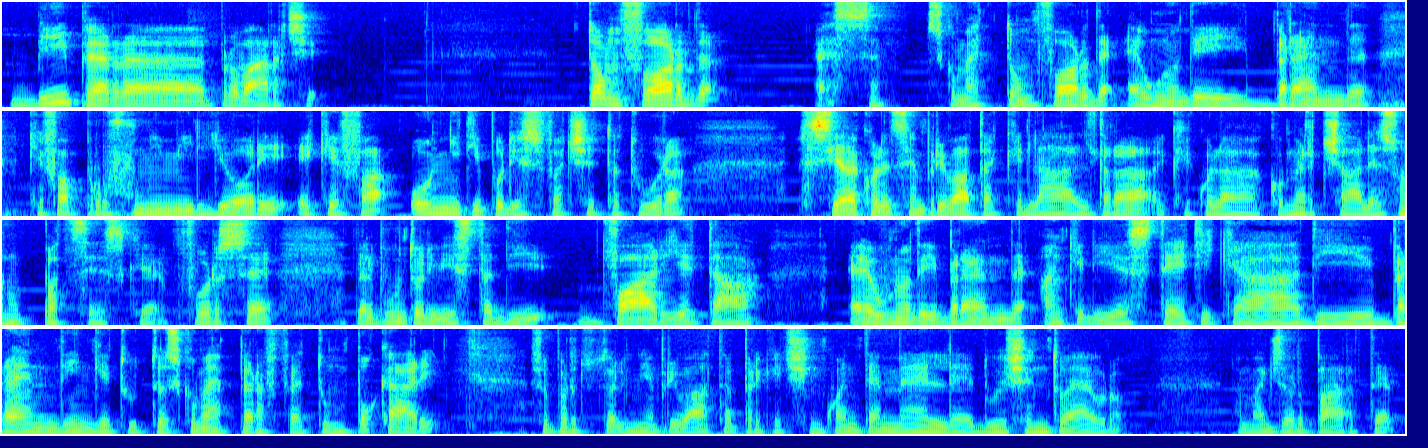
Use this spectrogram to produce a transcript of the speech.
B per uh, provarci. Tom Ford S. Secondo me Tom Ford è uno dei brand che fa profumi migliori e che fa ogni tipo di sfaccettatura sia la collezione privata che l'altra, che quella commerciale, sono pazzesche. Forse dal punto di vista di varietà è uno dei brand anche di estetica, di branding e tutto, secondo me è perfetto, un po' cari, soprattutto in linea privata, perché 50 ml è 200 euro, la maggior parte.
